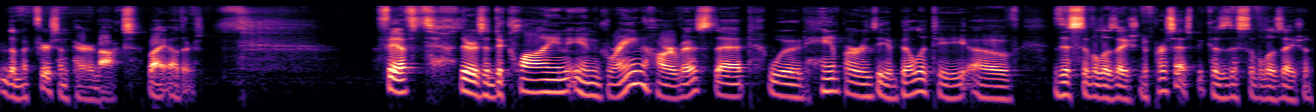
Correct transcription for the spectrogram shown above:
the McPherson paradox by others. Fifth, there's a decline in grain harvest that would hamper the ability of this civilization to persist because this civilization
